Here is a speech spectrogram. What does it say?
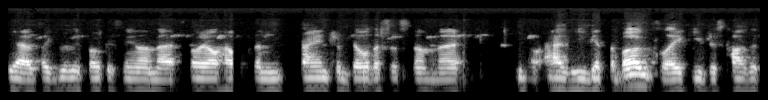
Yeah, it's like really focusing on that soil health and trying to build a system that you know as you get the bugs, like you just cause it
